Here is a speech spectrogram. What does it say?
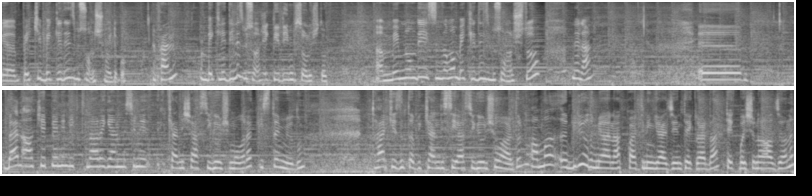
Ee, peki beklediğiniz bir sonuç muydu bu? Efendim? Beklediğiniz bir sonuç. Beklediğim bir sonuçtu. Ee, Memnun değilsiniz ama beklediğiniz bir sonuçtu. Neden? Ee, ben AKP'nin iktidara gelmesini kendi şahsi görüşüm olarak istemiyordum. Herkesin tabii kendi siyasi görüşü vardır ama e, biliyordum yani AK Parti'nin geleceğini tekrardan tek başına alacağını.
